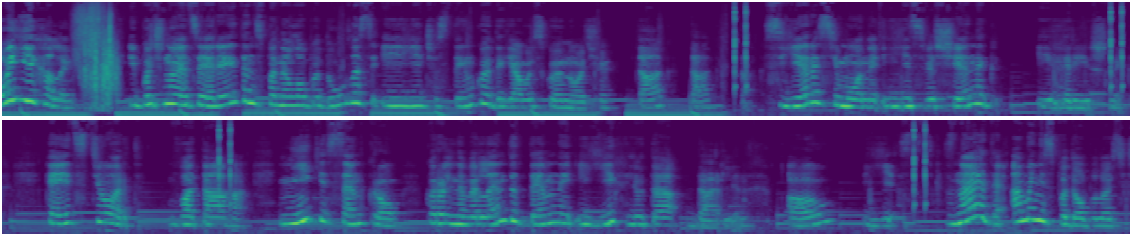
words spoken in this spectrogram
поїхали! І почну я цей рейтинг з Пенелопи Дуглас і її частинкою диявольської ночі. Так, так, так. С'єра Сімоне, її священник і грішник. Кейт Стюарт, Ватага, Нікі Сент Кроу, Король Неверленду, Темний і їх люта Дарлінг. Оу, єс. Знаєте, а мені сподобалось.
